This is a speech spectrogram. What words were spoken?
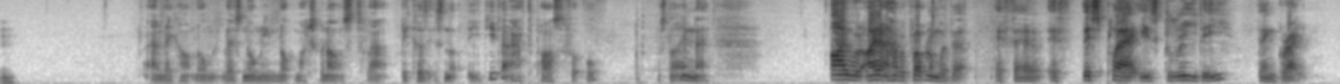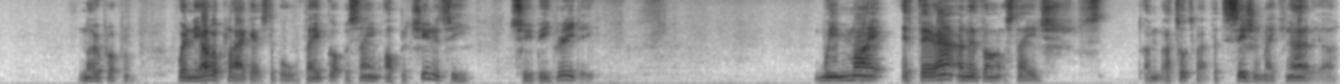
Hmm. And they can't normally. There's normally not much of an answer to that because it's not. You don't have to pass the football. It's not in there. I would. I don't have a problem with it. If they if this player is greedy, then great. No problem. When the other player gets the ball, they've got the same opportunity to be greedy we might, if they're at an advanced stage, um, I talked about the decision making earlier,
